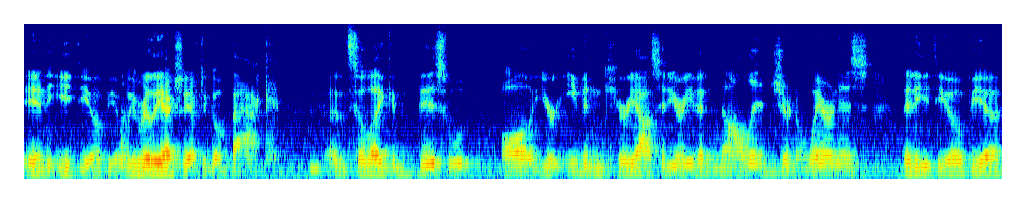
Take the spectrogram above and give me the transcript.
in Ethiopia, we really actually have to go back. And so like this all your even curiosity or even knowledge and awareness that Ethiopia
